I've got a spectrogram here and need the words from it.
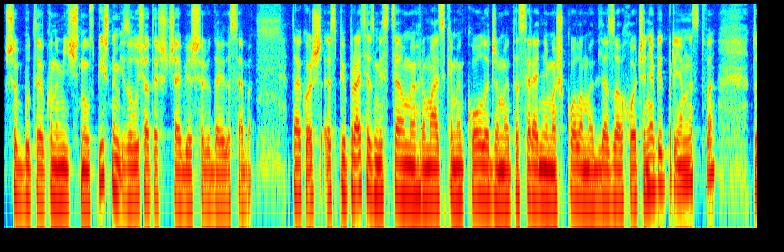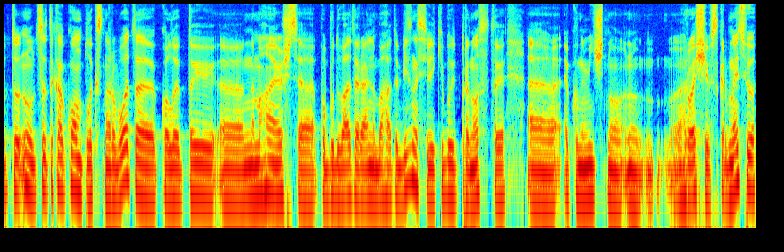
щоб бути економічно успішним і залучати ще більше людей до себе. Також е, співпраця з місцевими громадськими коледжами та середніми школами для заохочення підприємництва. Тобто, ну це така комплексна робота, коли ти е, намагаєшся побудувати реально багато бізнесів, які будуть приносити е, економічну ну, гроші в скарбницю,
